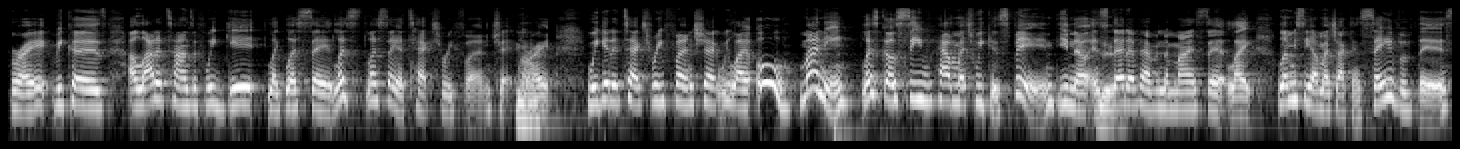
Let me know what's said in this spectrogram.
right? Because a lot of times if we get like let's say let's let's say a tax refund check, right? We get a tax refund check, we like, oh, money, let's go see how much we can spend, you know, instead of having the mindset like, let me see how much I can save of this,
